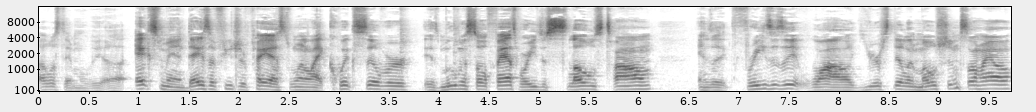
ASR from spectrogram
oh what's that movie? Uh X Men Days of Future Past when like Quicksilver is moving so fast where he just slows time and like freezes it while you're still in motion somehow.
